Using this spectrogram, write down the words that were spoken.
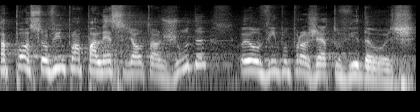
Apóstolo, eu vim para uma palestra de autoajuda ou eu vim para o projeto Vida hoje?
